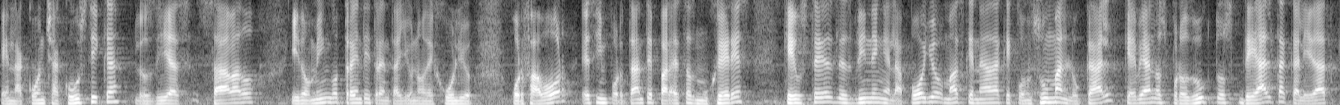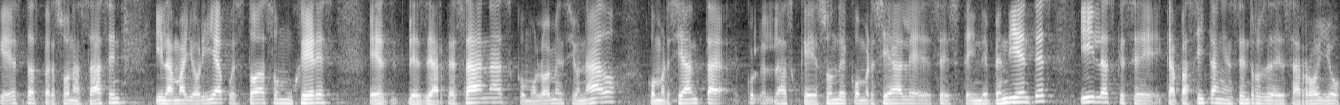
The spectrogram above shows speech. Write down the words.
en la Concha Acústica los días sábado y domingo 30 y 31 de julio. Por favor, es importante para estas mujeres que ustedes les brinden el apoyo, más que nada que consuman local, que vean los productos de alta calidad que estas personas hacen y la mayoría, pues todas son mujeres, es desde artesanas, como lo he mencionado, comerciantes, las que son de comerciales este, independientes y las que se capacitan en centros de desarrollo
